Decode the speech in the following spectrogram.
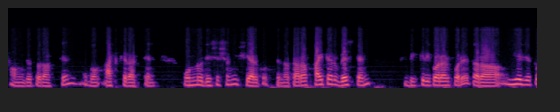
সংযত রাখতেন এবং আটকে রাখতেন। অন্য দেশের সঙ্গে শেয়ার করতেন না। তারা ফাইটার বেচতেন বিক্রি করার পরে তারা নিয়ে যেত,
